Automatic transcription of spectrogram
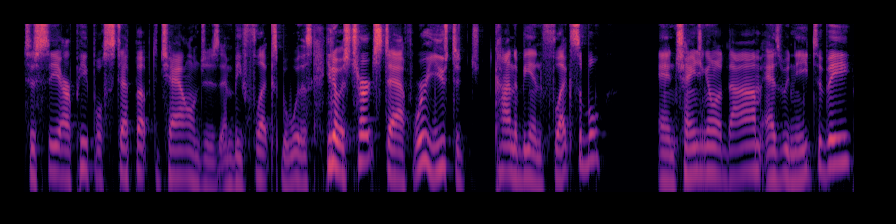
to see our people step up to challenges and be flexible with us. You know, as church staff, we're used to kind of being flexible and changing on a dime as we need to be.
